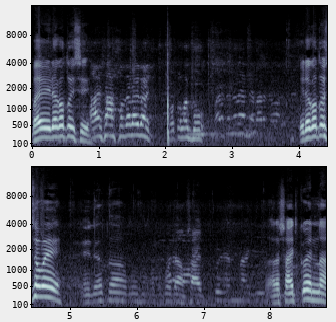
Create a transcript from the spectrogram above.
ভাই এটা কত হয়েছে? কত লাগবো? এটা কত হয়েছে ভাই? এটা তো আরে সাইড করেন না।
